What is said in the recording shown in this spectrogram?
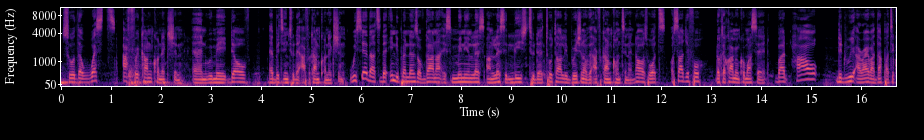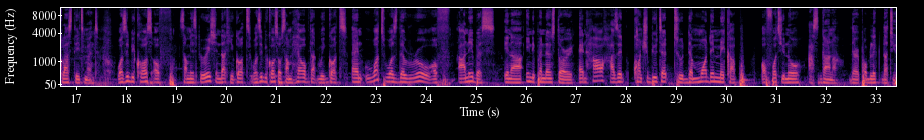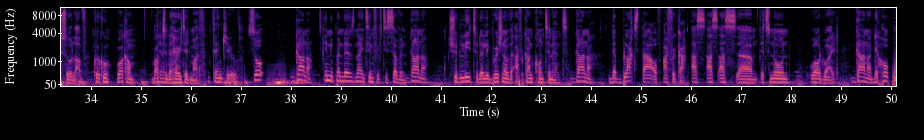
So the West African connection, and we may delve a bit into the African connection. We say that the independence of Ghana is meaningless unless it leads to the total liberation of the African continent. That was what Osagyefo, Dr. Kwame Nkrumah said. But how did we arrive at that particular statement? Was it because of some inspiration that he got? Was it because of some help that we got? And what was the role of our neighbors in our independence story? And how has it contributed to the modern makeup of what you know as Ghana, the republic that you so love? Kweku, welcome back Yeah. to the Heritage Month. Thank you. So, Ghana, independence 1957. Ghana should lead to the liberation of the African continent. Ghana, the black star of Africa, as as as um, it's known worldwide. Ghana, the hope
